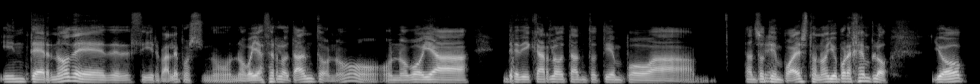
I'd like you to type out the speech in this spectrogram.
interno de, de decir, vale, pues no, no voy a hacerlo tanto, ¿no? O, o no voy a dedicarlo tanto tiempo a tanto Sí. tiempo a esto, ¿no? Yo, por ejemplo, yo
